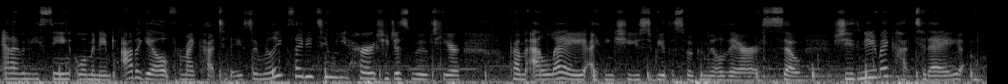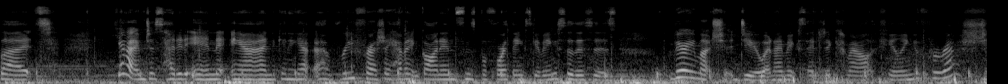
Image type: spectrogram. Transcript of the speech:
And I'm gonna be seeing a woman named Abigail for my cut today. So I'm really excited to meet her. She just moved here from LA. I think she used to be at the Spoken Wheel there. So she's gonna do my cut today, but yeah, I'm just headed in and gonna get a refresh. I haven't gone in since before Thanksgiving, so this is very much due, and I'm excited to come out feeling fresh.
